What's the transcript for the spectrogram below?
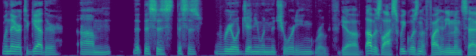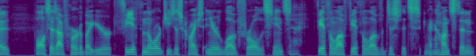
when they are together, um, th- this is this is real, genuine maturity and growth. yeah, that was last week, wasn't it? Philemon said, Paul says, "I've heard about your faith in the Lord Jesus Christ and your love for all the saints. Yeah. Faith and love, faith and love. Just it's Mhm. a constant."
